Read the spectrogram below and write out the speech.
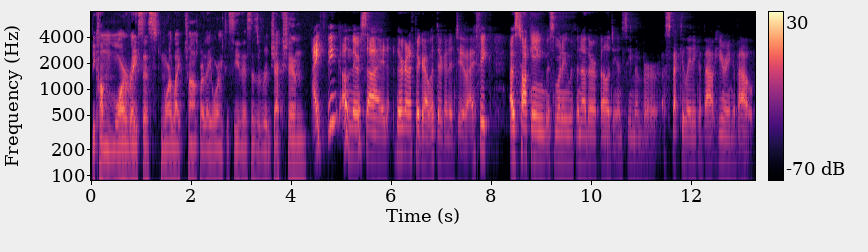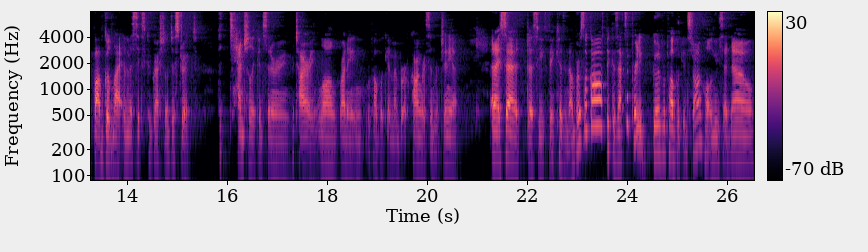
become more racist, more like Trump? Are they going to see this as a rejection? I think on their side, they're going to figure out what they're going to do. I think I was talking this morning with another fellow DNC member, uh, speculating about hearing about Bob Goodlatte in the 6th Congressional District potentially considering retiring, long running Republican member of Congress in Virginia. And I said, Does he think his numbers look off? Because that's a pretty good Republican stronghold. And he said, No,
